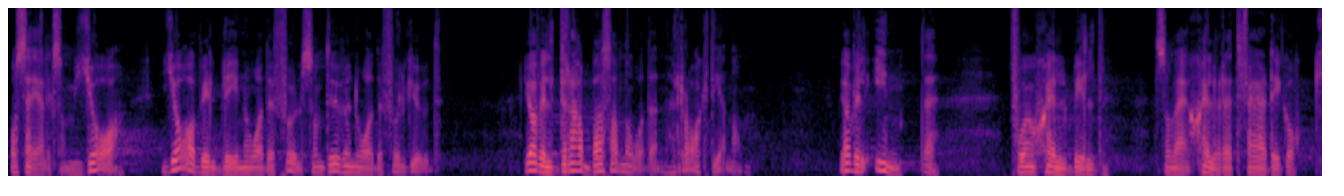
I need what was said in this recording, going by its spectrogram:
och säga liksom ja, jag vill bli nådefull som du är nådefull Gud. Jag vill drabbas av nåden rakt igenom. Jag vill inte få en självbild som är självrättfärdig och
